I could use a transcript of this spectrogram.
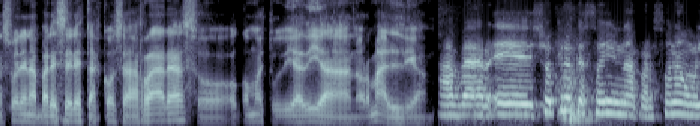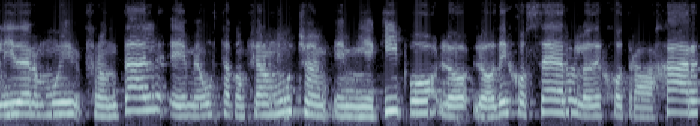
suelen aparecer estas cosas raras? O, cómo es tu día a día normal, digamos? A ver, eh, yo creo que soy una persona, un líder muy frontal. Eh, me gusta confiar mucho en, mi equipo. Lo, lo, dejo ser, lo dejo trabajar.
